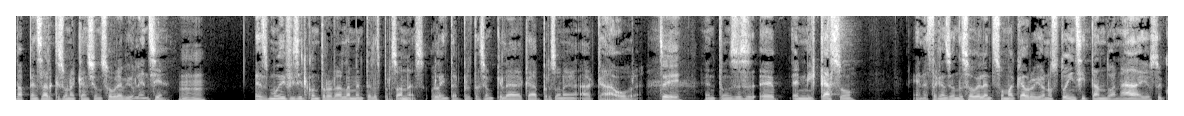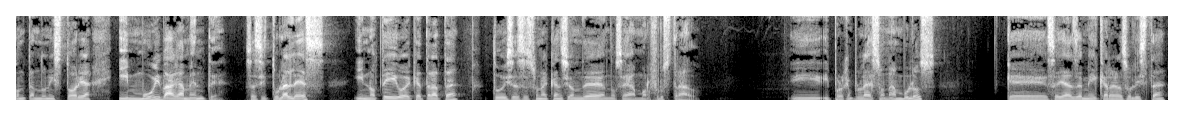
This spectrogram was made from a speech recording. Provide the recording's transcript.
va a pensar que es una canción sobre violencia. Es muy difícil controlar la mente de las personas o la interpretación que le da cada persona a cada obra. Sí. Entonces, eh, en mi caso, en esta canción de So Violento, So Macabro, yo no estoy incitando a nada, yo estoy contando una historia y muy vagamente. O sea, si tú la lees y no te digo de qué trata, tú dices, es una canción de, no sé, amor frustrado. Y, y, por ejemplo, la de Sonámbulos, que esa ya es de mi carrera solista,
